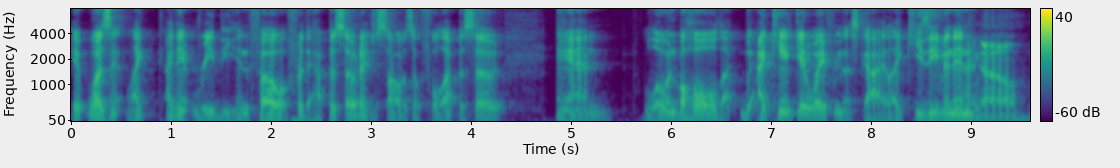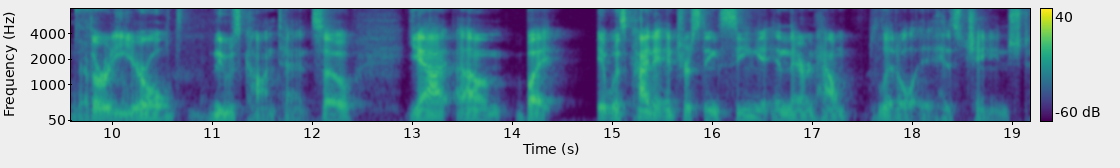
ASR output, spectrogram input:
It wasn't like I didn't read the info for the episode. I just saw it was a full episode, and lo and behold, I, I can't get away from this guy. Like he's even in I know. 30 year old news content. So, yeah, um, but it was kind of interesting seeing it in there and how little it has changed.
